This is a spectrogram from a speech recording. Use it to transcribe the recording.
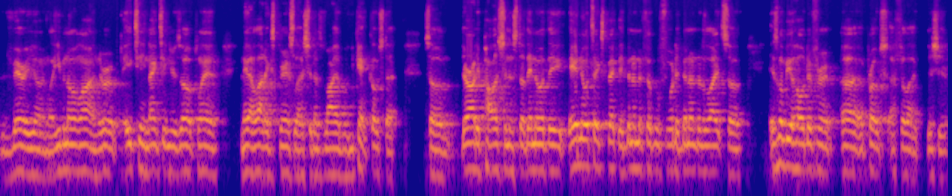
very young. Like even on line, they were 18, 19 years old playing. And they got a lot of experience last year. That's valuable. You can't coach that. So they're already polishing and stuff. They know what they they know what to expect. They've been on the field before. They've been under the lights. So it's going to be a whole different uh, approach. I feel like this year.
